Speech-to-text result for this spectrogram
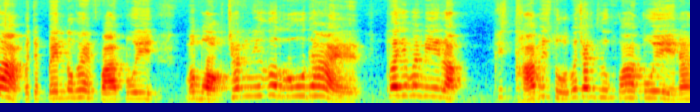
มากมันจะเป็นต้องให้ฟาตุย มาบอกฉันนี่ก็รู้ได้ เธอยังไม่มีหลักฐานพิสูจน์ว่าฉันคือฟาตุยนะ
